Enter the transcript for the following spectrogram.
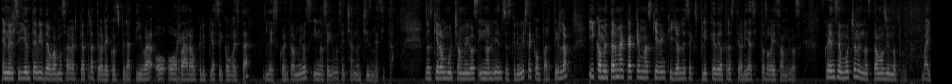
En el siguiente video vamos a ver qué otra teoría conspirativa o, rara o creepy así como esta les cuento amigos y nos seguimos echando el chismecito. Los quiero mucho amigos y no olviden suscribirse, compartirlo y comentarme acá qué más quieren que yo les explique de otras teorías y todo eso amigos. Cuídense mucho y nos estamos viendo pronto. Bye.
